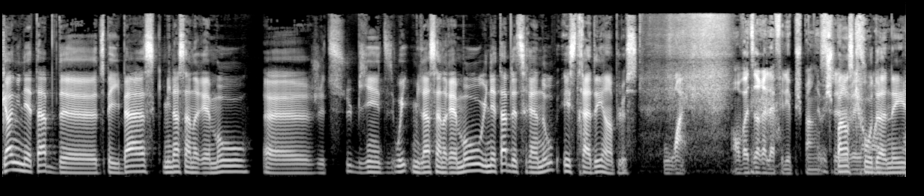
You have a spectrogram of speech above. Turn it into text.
gagne une étape du Pays Basque, Milan-San Remo, euh, j'ai-tu bien dit? Oui, Milan-San Remo, une étape de Tirreno et Stradé en plus. Ouais. On va dire à la Philippe, je pense. Je pense qu'il faut donner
